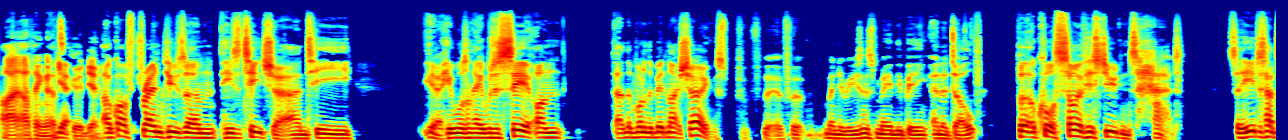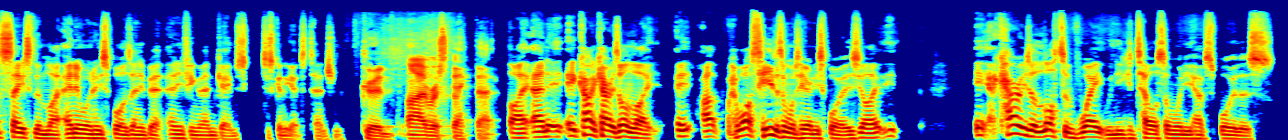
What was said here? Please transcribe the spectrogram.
I, I think that's Yeah. good. Yeah. I've got a friend who's um he's a teacher and he yeah he wasn't able to see it on at the- one of the midnight showings for, for many reasons, mainly being an adult. But of course, some of his students had. So he just had to say to them like anyone who spoils any bit anything in Endgame's just going to get detention. Good. I respect that. Like, and it, it kind of carries on like it, uh, whilst he doesn't want to hear any spoilers, you're like it, it carries a lot of weight when you can tell someone you have spoilers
